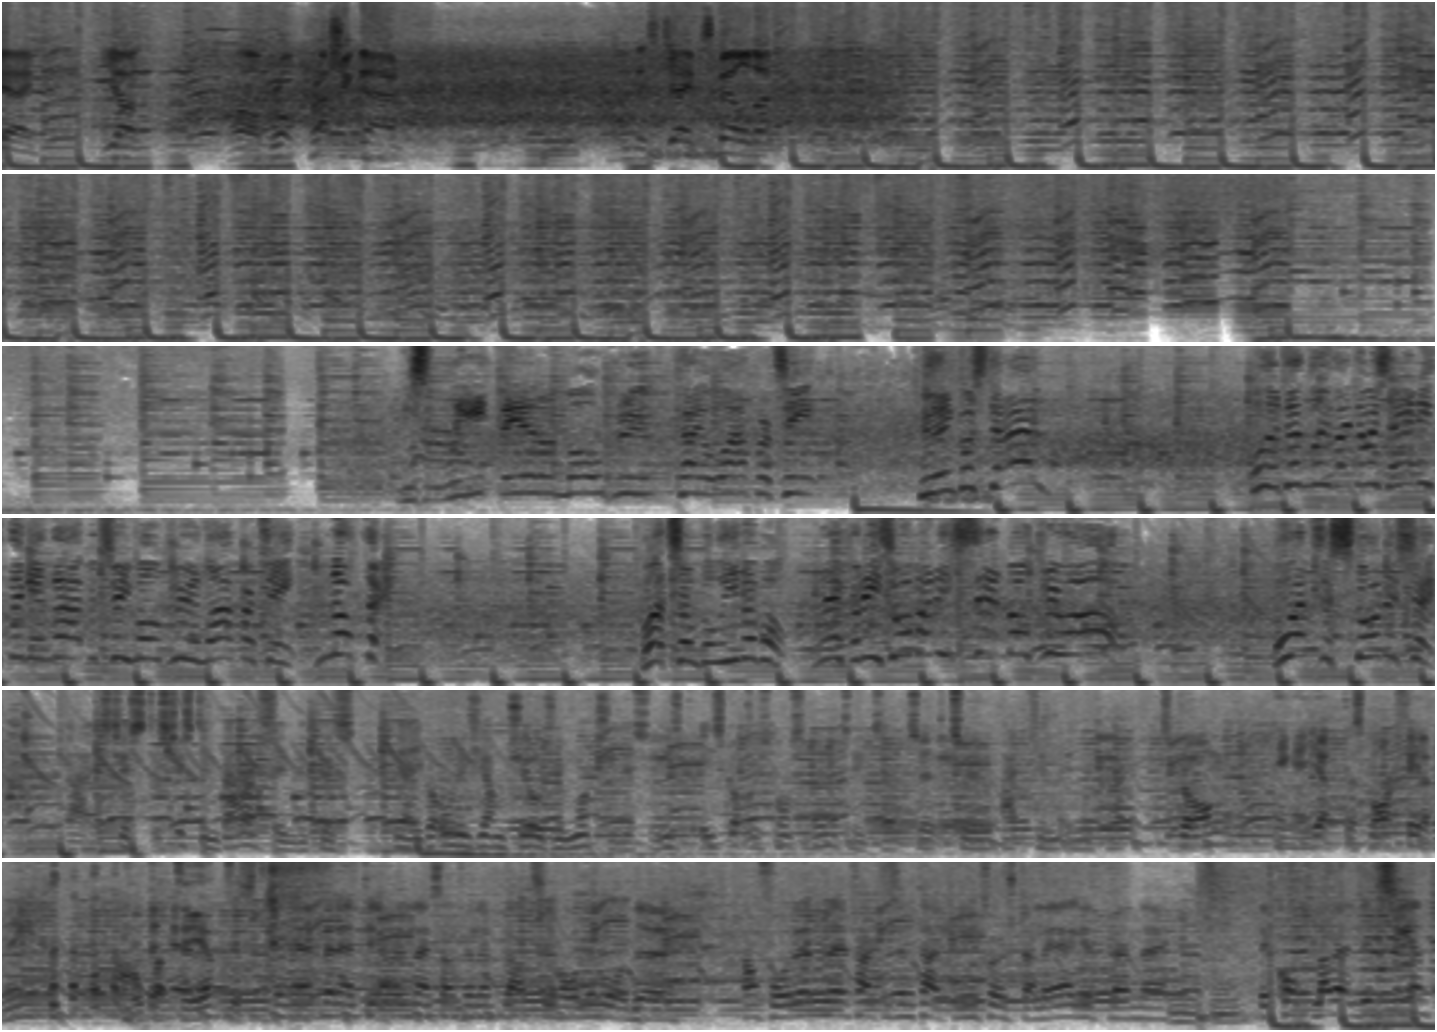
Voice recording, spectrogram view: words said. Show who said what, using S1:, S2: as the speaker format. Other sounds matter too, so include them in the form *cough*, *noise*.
S1: game. Young, oh, brought crashing down. And it's James Milner.
S2: He's late on Mulgrew, Kyle Lafferty, who then goes down. Well, it didn't look like there was anything in that between Mulgrew and Lafferty. Nothing. Well, that's unbelievable. The referee's over and he's sent Mulgrew off. Oh, well, that's astonishing.
S3: That it's just it's just embarrassing because yeah you've got all these young children watching this and he's, he's got a responsibility to, to, to act in, in the correct
S4: Språng, ingen jättesmart filmning. *laughs*
S5: Patetiskt.
S6: Det berättigar nästan till *laughs* eh, en plats i Hollywood. Eh, Han får en, eh, faktiskt en tackling i första läget men eh, det kopplar väldigt sent.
